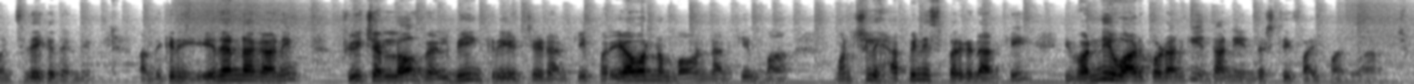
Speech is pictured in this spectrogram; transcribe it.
మంచిదే కదండి. అందుకని ఏదన్నా కానీ ఫ్యూచర్లో వెల్బీయింగ్ క్రియేట్ చేయడానికి పర్యావరణం బాగుండడానికి మా మనుషుల హ్యాపీనెస్ పెరగడానికి ఇవన్నీ వాడుకోవడానికి దాన్ని ఇండస్ట్రీ ఫైవ్ పాయింట్ వన్ అనొచ్చు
